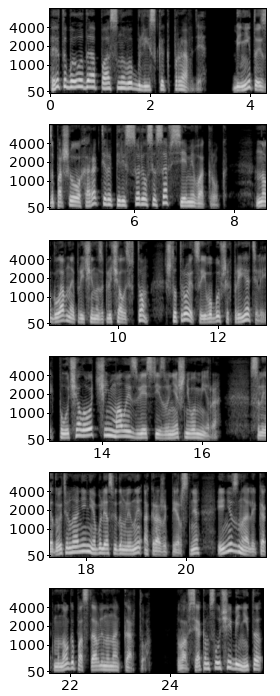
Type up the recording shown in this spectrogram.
Это было до опасного близко к правде. Бенито из-за паршивого характера перессорился со всеми вокруг. Но главная причина заключалась в том, что троица его бывших приятелей получала очень мало известий из внешнего мира. Следовательно, они не были осведомлены о краже перстня и не знали, как много поставлено на карту. Во всяком случае, Бенито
